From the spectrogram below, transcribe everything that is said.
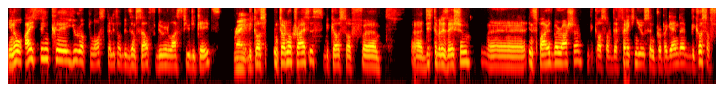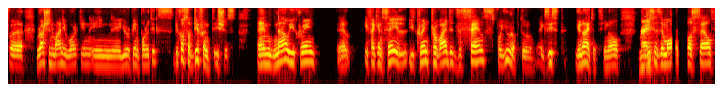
You know, I think uh, Europe lost a little bit themselves during the last few decades right because internal crisis because of uh, uh, destabilization uh, inspired by russia because of the fake news and propaganda because of uh, russian money working in uh, european politics because of different issues And now Ukraine, uh, if I can say, Ukraine provided the sense for Europe to exist united. You know, right. this is the moment for self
